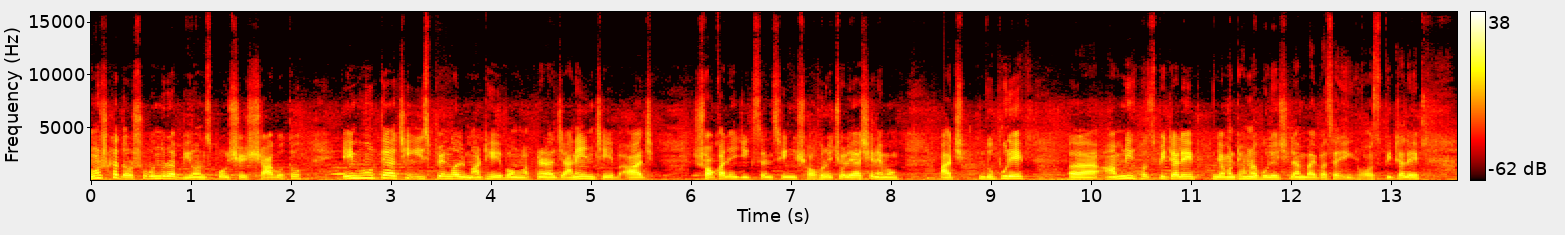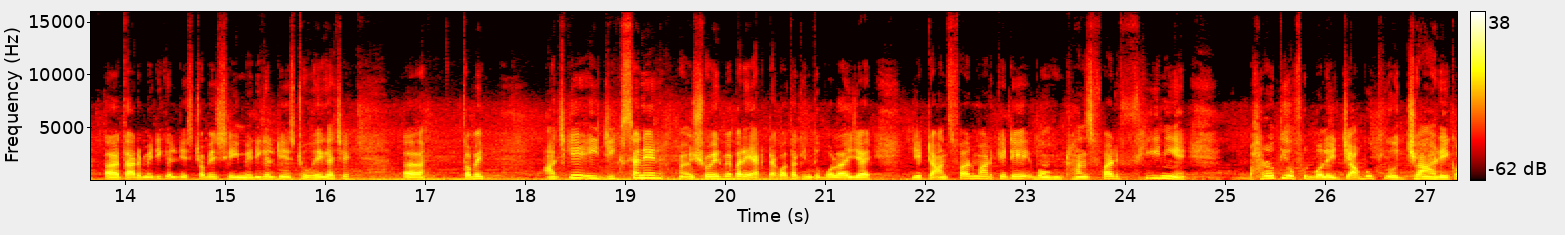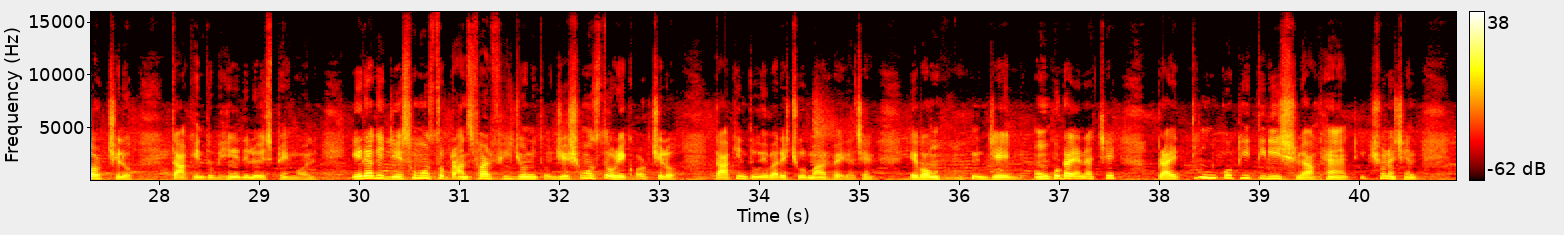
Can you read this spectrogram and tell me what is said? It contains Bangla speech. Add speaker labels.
Speaker 1: নমস্কার দর্শক বন্ধুরা বিয়ন্ড স্পোর্টসের স্বাগত। এই মুহূর্তে আছি ইস্টবেঙ্গল মাঠে এবং আপনারা জানেন যে আজ সকালে জিকসন সিং শহরে চলে আসেন এবং আজ দুপুরে আমনি হসপিটালে যেমনটা আমরা বলেছিলাম বাইপাসে এই হসপিটালে তার মেডিকেল টেস্ট হবে, সেই মেডিকেল টেস্ট হয়ে গেছে। তবে আজকে এই জিকসানের শোয়ের ব্যাপারে একটা কথা কিন্তু বলাই যায় যে ট্রান্সফার মার্কেটে এবং ট্রান্সফার ফি নিয়ে ভারতীয় ফুটবলের যাবতীয় যা রেকর্ড ছিল তা কিন্তু ভেঙে দিল ইস্ট বেঙ্গল এর আগে যে সমস্ত ট্রান্সফার ফি জনিত, যে সমস্ত রেকর্ড ছিল, তা কিন্তু এবারে চুরমার হয়ে গেছে। এবং যে অঙ্কটা এনাচ্ছে, প্রায় তিন কোটি তিরিশ লাখ হ্যাঁ ঠিক শুনেছেন?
